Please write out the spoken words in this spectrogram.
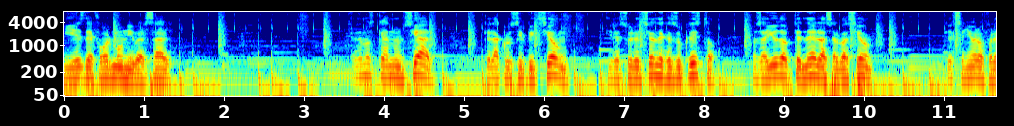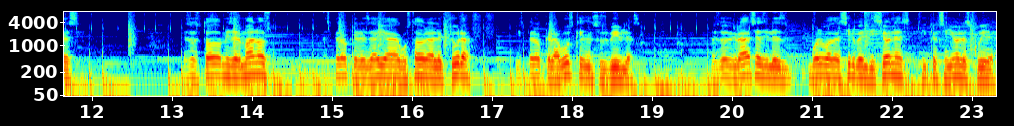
y es de forma universal. Tenemos que anunciar que la crucifixión y resurrección de Jesucristo nos ayuda a obtener la salvación que el Señor ofrece. Eso es todo mis hermanos. Espero que les haya gustado la lectura y espero que la busquen en sus Biblias. Les doy gracias y les vuelvo a decir bendiciones y que el Señor les cuide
